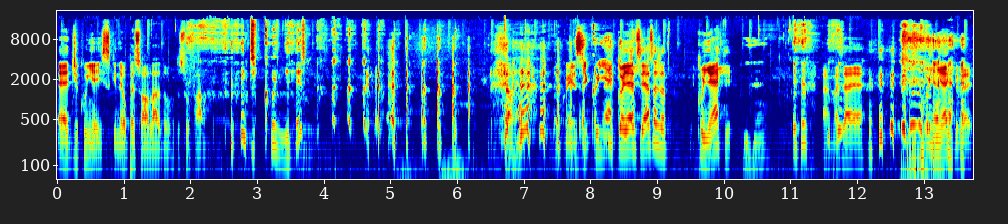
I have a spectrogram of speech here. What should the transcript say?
É de cunhês, que nem o pessoal lá do, do sul fala. de cunheiro? Tá bom. Eu conheço de cunhaque. Conhece essa já? Cunhaque? Ah, mas é. Cunhaque, velho.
